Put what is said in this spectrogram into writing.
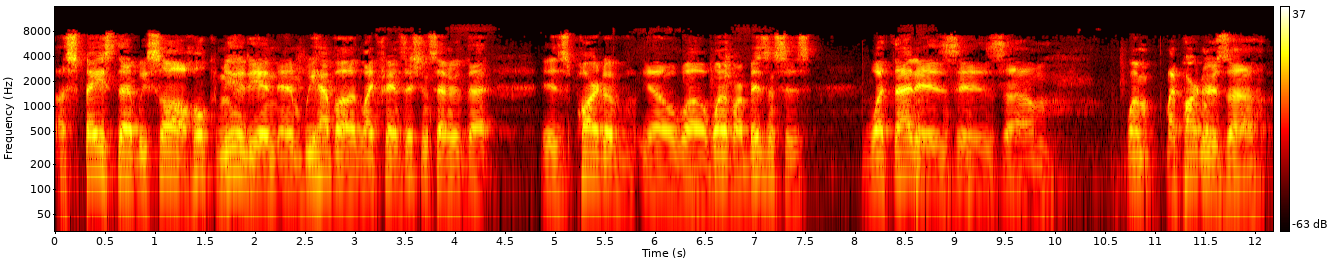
a space that we saw a whole community, and, and we have a life transition center that is part of you know uh, one of our businesses. What that is is um, when my partner's a,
